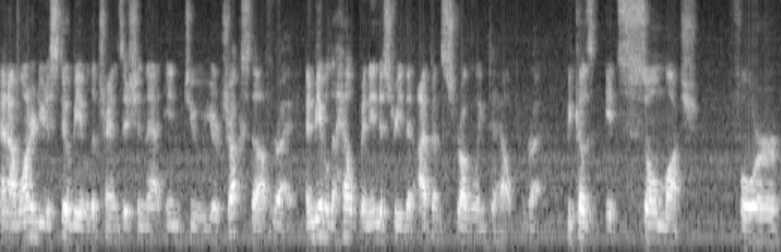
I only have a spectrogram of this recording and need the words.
And I wanted you to still be able to transition that into your truck stuff Right. and be able to help an industry that I've been struggling to help Right. because it's so much for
